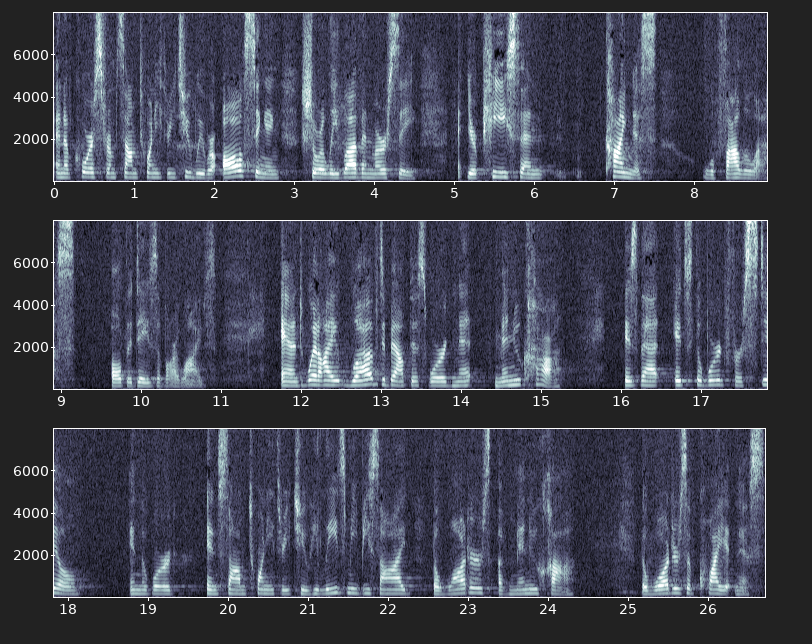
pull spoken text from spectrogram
And of course, from Psalm 23 2, we were all singing, Surely love and mercy, your peace and kindness will follow us all the days of our lives. And what I loved about this word, menucha, is that it's the word for still in the word in Psalm 23 2. He leads me beside the waters of menucha, the waters of quietness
